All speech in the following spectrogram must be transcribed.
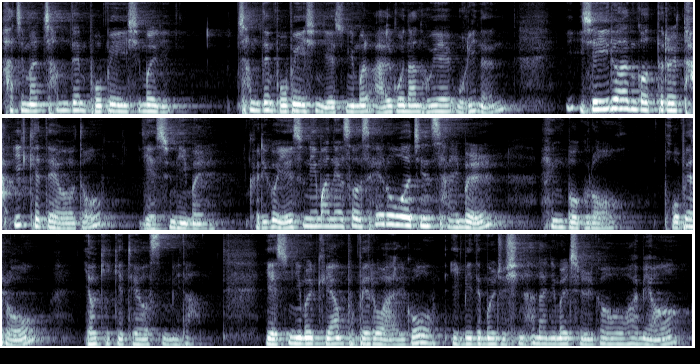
하지만 참된 보배이심을 참된 보배이신 예수님을 알고 난 후에 우리는 이제 이러한 것들을 다 잃게 되어도 예수님을 그리고 예수님 안에서 새로워진 삶을 행복으로 보배로 여기게 되었습니다. 예수님을 귀한 보배로 알고 이 믿음을 주신 하나님을 즐거워하며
